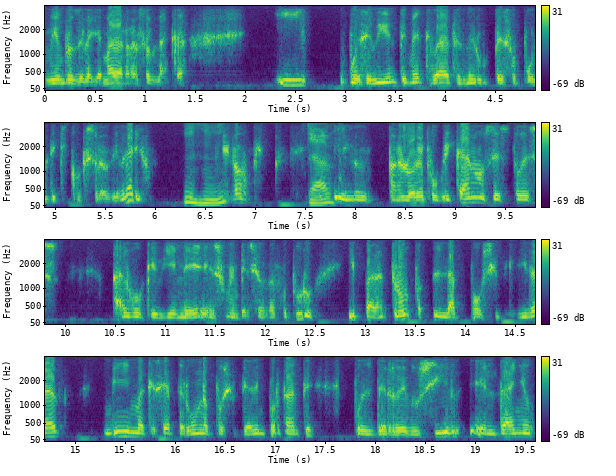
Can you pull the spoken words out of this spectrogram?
miembros de la llamada raza blanca y pues evidentemente va a tener un peso político extraordinario, enorme. Y para los republicanos esto es algo que viene, es una inversión a futuro. Y para Trump la posibilidad mínima que sea, pero una posibilidad importante, pues de reducir el daño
